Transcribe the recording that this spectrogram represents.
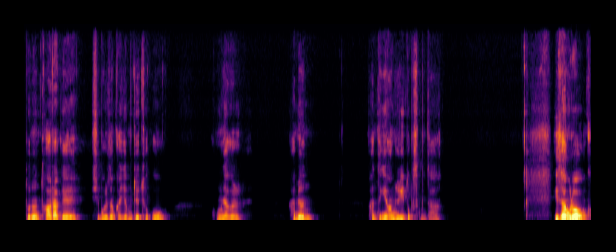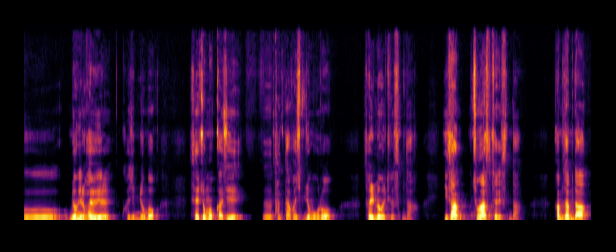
또는 더 하락에 15일선까지 염두에 두고 공략을 하면 반등의 확률이 높습니다. 이상으로 그 명일 화요일 관심 종목 세 종목까지 어, 단타 관심 종목으로 설명을 드렸습니다. 이상 청하스트였습니다. 감사합니다.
